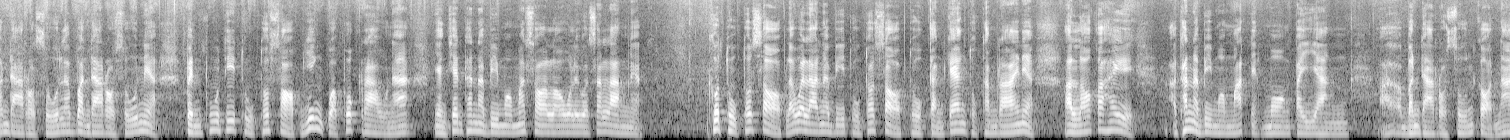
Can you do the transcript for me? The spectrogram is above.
บรรดารอซูล และบรรดารอซูลเนี่ยเป็นผู้ที่ถูกทดสอบยิ่งกว่าพวกเรานะอย่างเช่น ท่านนบีมูฮัมมัดซอลอฮุอะลัยฮิวะสัลลัมเนี่ยเขาถูกทดสอบ แล้วเวลานาบีถูกทดสอบ ถูกกันแกล้งถูกทำร้ายเนี่ยอัลลอฮ์ก็ให้ท่านนบีมูฮัมมัดเนี่ยมองไปยัง บรรดารอซูลก่อนหน้า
